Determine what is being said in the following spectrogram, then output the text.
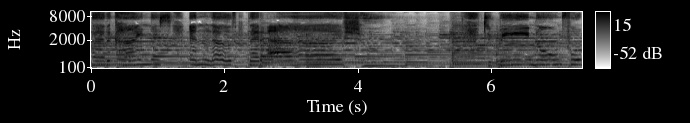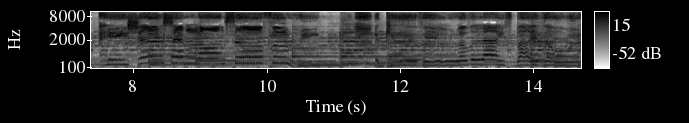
by the kindness and love that I've shown. To be known for patience and long suffering, a giver of life by the words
